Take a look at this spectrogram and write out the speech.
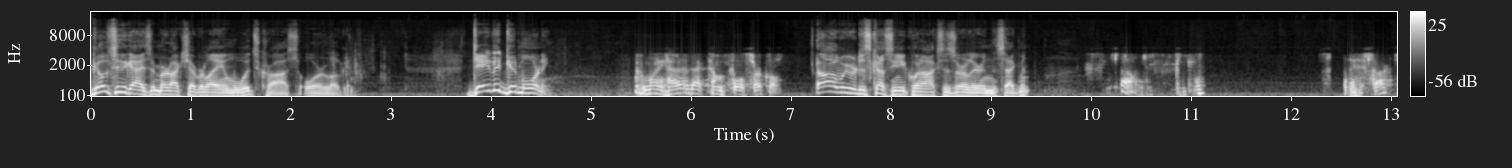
Go see the guys at Murdock Chevrolet in Woods Cross or Logan. David, good morning. Good morning. How did that come full circle? Oh, we were discussing equinoxes earlier in the segment. Oh, okay. Nice start.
